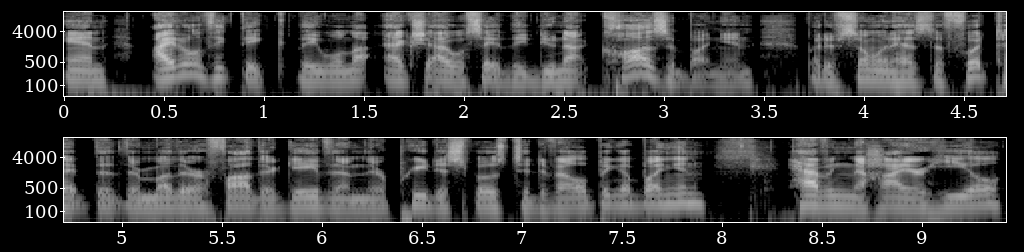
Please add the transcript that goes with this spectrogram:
And I don't think they they will not actually I will say they do not cause a bunion, but if someone has the foot type that their mother or father gave them, they're predisposed to developing a bunion. Having the higher heel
